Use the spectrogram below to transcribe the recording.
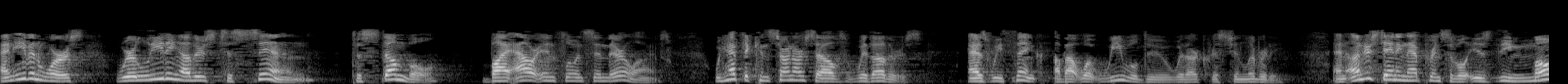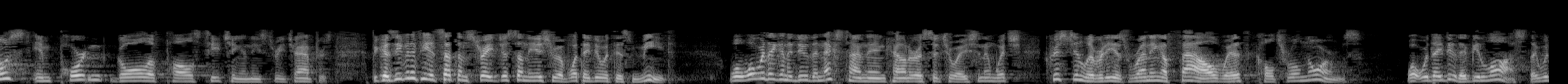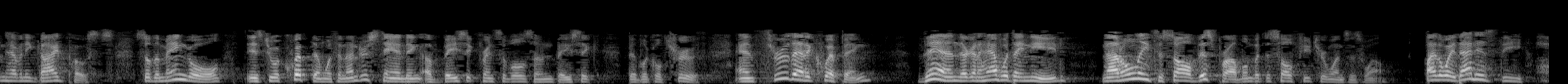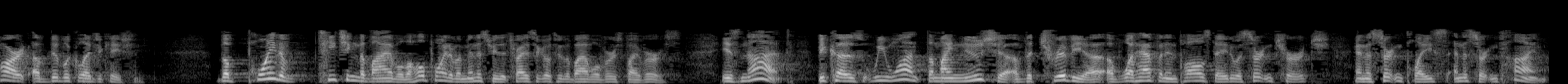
And even worse, we're leading others to sin, to stumble, by our influence in their lives. We have to concern ourselves with others as we think about what we will do with our Christian liberty. And understanding that principle is the most important goal of Paul's teaching in these three chapters. Because even if he had set them straight just on the issue of what they do with this meat, well, what were they going to do the next time they encounter a situation in which Christian liberty is running afoul with cultural norms? What would they do? They'd be lost. They wouldn't have any guideposts. So the main goal is to equip them with an understanding of basic principles and basic biblical truth. And through that equipping, then they're going to have what they need not only to solve this problem, but to solve future ones as well. By the way, that is the heart of biblical education. The point of teaching the Bible, the whole point of a ministry that tries to go through the Bible verse by verse, is not because we want the minutia of the trivia of what happened in Paul's day to a certain church and a certain place and a certain time.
